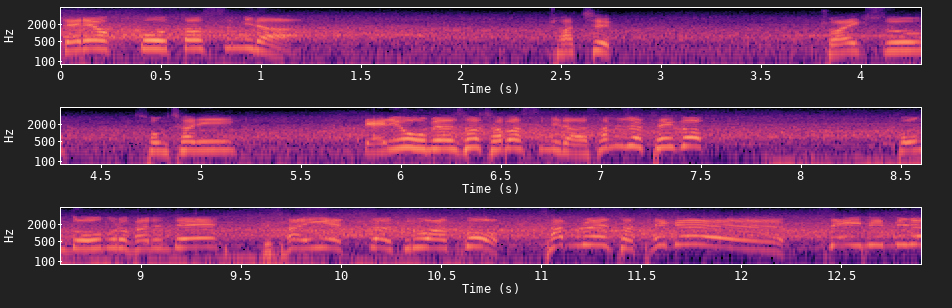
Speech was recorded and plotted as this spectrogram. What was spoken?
때렸고 떴습니다. 좌측 좌익수 송찬이 내려오면서 잡았습니다. 3루자 태업 공도 홈으로 가는데 그 사이에 주자 들어왔고 3루에서 태그 세이브입니다.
